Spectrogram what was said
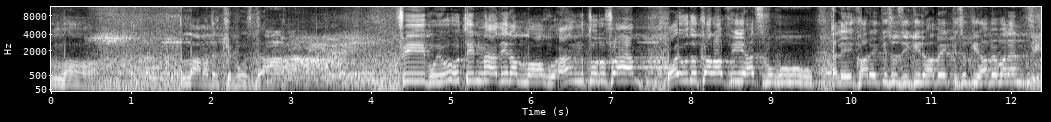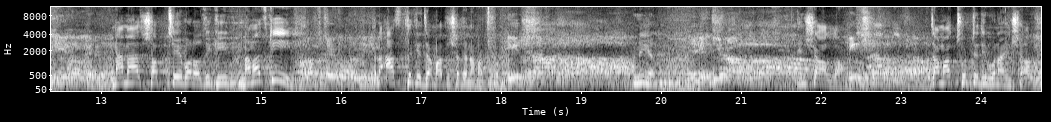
আল্লাহ আল্লাহ আমাদেরকে বুঝ দেন। في بيوت أذن الله أن ترفع ويذكر فيها اسمه তাহলে এই ঘরে কিছু জিকির হবে কিছু কি হবে বলেন নামাজ সবচেয়ে বড় জিকির নামাজ কি তাহলে আজ থেকে জামাতের সাথে নামাজ পড়ো নিয়ত ইনশাআল্লাহ জামাত ছুটতে দিব না ইনশাআল্লাহ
